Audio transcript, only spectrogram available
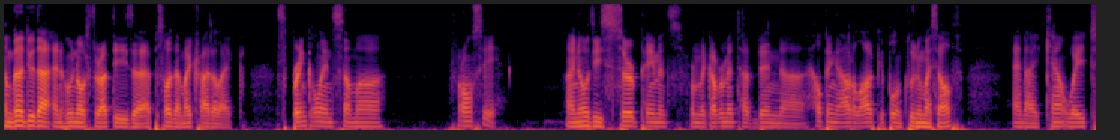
I'm gonna do that, and who knows? Throughout these uh, episodes, I might try to like sprinkle in some uh, français. I know these CERB payments from the government have been uh, helping out a lot of people, including myself. And I can't wait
